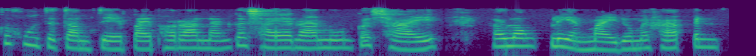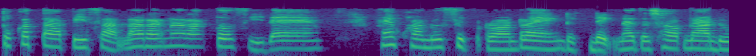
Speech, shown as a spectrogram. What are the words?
ก็คงจะจำเจไปเพราะร้านนั้นก็ใช้ร้านนู้นก็ใช้ เราลองเปลี่ยนใหม่ดูไหมคะ เป็นตุ๊กตาปีศาจน่ารักน่ารักตัวสีแดง ให้ความรู้สึกร้อนแรงเด็กๆ น่าจะชอบน่าดู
